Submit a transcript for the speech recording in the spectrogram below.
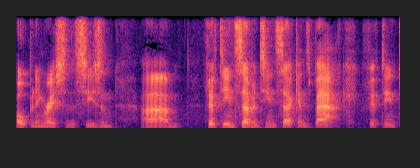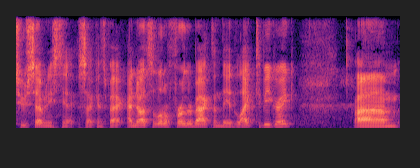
opening race of the season. Um, 15, 17 seconds back. 15 to 70 se- seconds back. I know it's a little further back than they'd like to be, Greg. Um,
